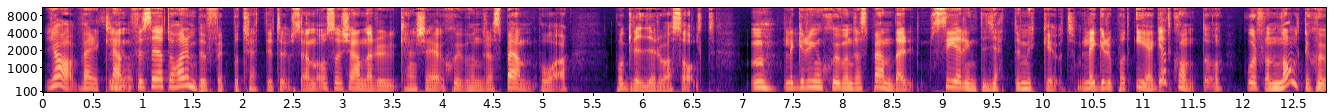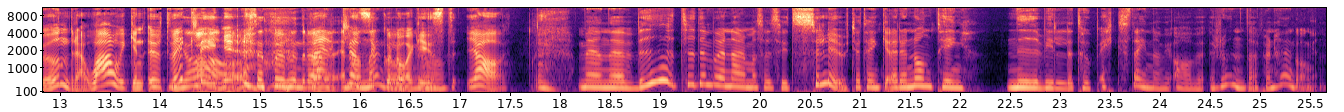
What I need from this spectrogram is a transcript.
Ja, verkligen. För säg att du har en buffert på 30 000 och så tjänar du kanske 700 spänn på, på grejer du har sålt. Mm, lägger du in 700 spänn där, ser inte jättemycket ut. Lägger du på ett eget konto, går från 0 till 700. Wow, vilken utveckling! Ja, sen 700 en Verkligen annan gång. Ja. psykologiskt. Ja. Men eh, vi, tiden börjar närma sig sitt slut. Jag tänker, är det någonting ni vill ta upp extra innan vi avrundar för den här gången?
